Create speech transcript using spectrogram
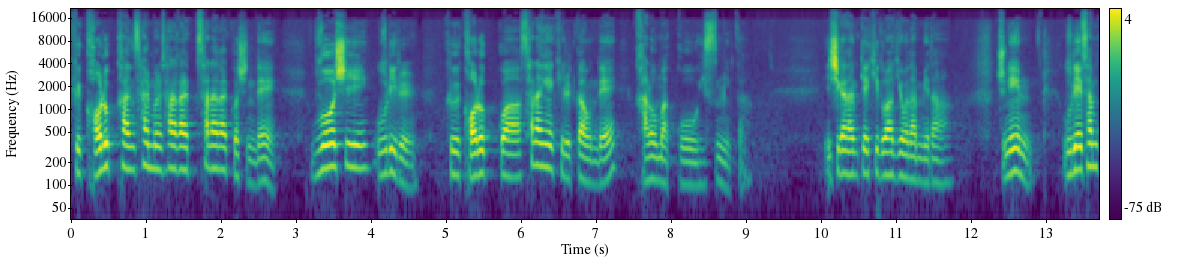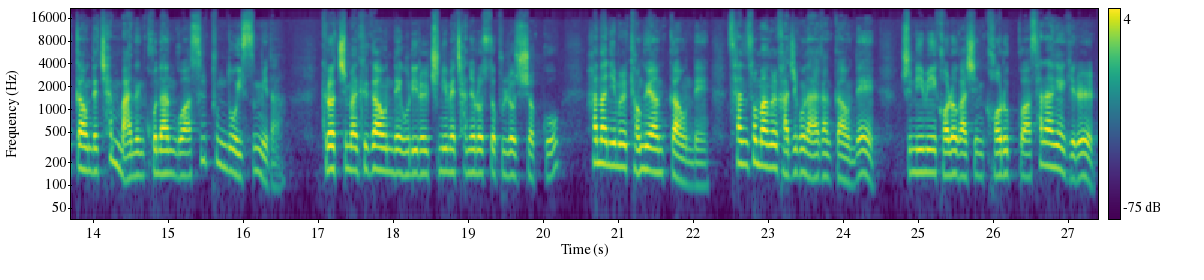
그 거룩한 삶을 살아갈, 살아갈 것인데 무엇이 우리를 그 거룩과 사랑의 길 가운데 가로막고 있습니까? 이 시간 함께 기도하기 원합니다. 주님, 우리의 삶 가운데 참 많은 고난과 슬픔도 있습니다. 그렇지만 그 가운데 우리를 주님의 자녀로서 불러주셨고 하나님을 경외한 가운데 산 소망을 가지고 나아간 가운데 주님이 걸어가신 거룩과 사랑의 길을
